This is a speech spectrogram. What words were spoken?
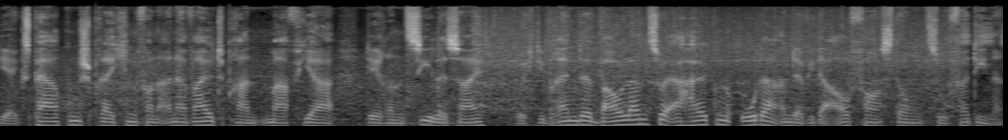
Die Experten sprechen von einer Waldbrandmafia, deren Ziel es sei, durch die Brände Bauland zu erhalten oder an der Wiederaufforstung zu verdienen.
